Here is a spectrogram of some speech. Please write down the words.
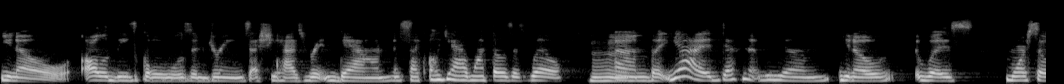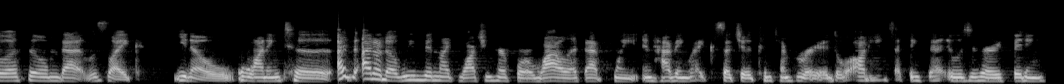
you know, all of these goals and dreams that she has written down. It's like, oh yeah, I want those as well. Mhm. Um, but yeah, it definitely, um, you know, was more so a film that was like, you know, wanting to, I, I don't know. We've been like watching her for a while at that point and having like such a contemporary adult audience. I think that it was very fitting.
